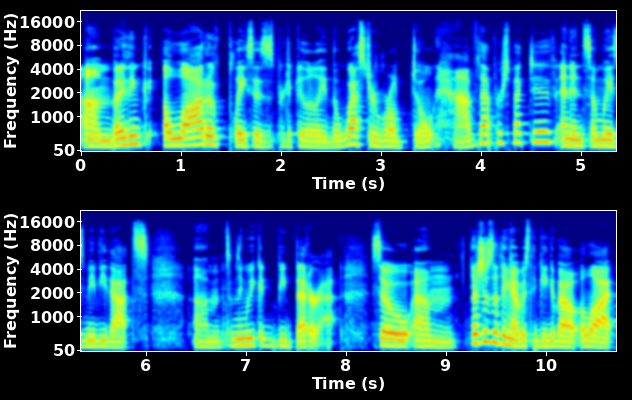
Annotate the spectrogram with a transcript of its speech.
Um, but I think a lot of places, particularly in the Western world, don't have that perspective. And in some ways, maybe that's um, something we could be better at. So um, that's just a thing I was thinking about a lot.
